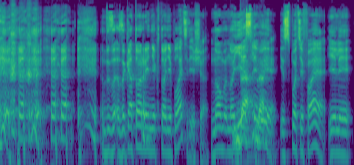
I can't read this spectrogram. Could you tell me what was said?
за, за которые никто не платит еще. Но, но да, если да. вы из Spotify или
